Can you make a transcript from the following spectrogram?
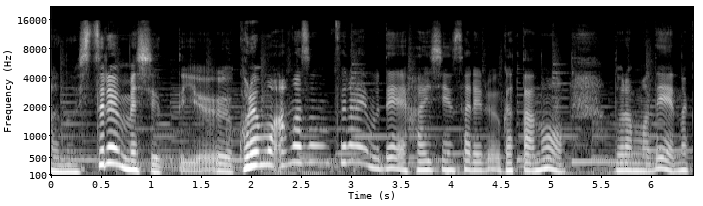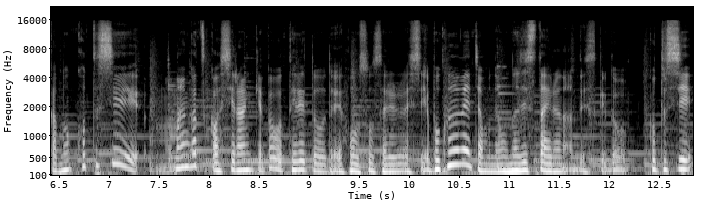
あの失恋飯っていうこれも Amazon プライムで配信される型のドラマでなんかの今年何月かは知らんけどテレ東で放送されるらしい。僕の姉ちゃんもね同じスタイルなんですけど今年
